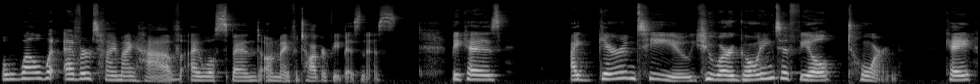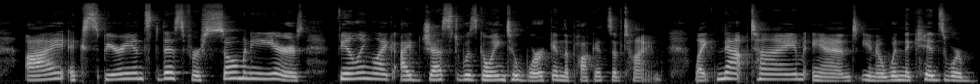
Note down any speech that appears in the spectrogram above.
oh, well, whatever time I have, I will spend on my photography business. Because I guarantee you, you are going to feel torn. Okay. I experienced this for so many years, feeling like I just was going to work in the pockets of time, like nap time and, you know, when the kids were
